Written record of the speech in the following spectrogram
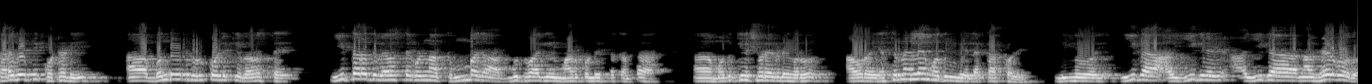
ತರಬೇತಿ ಕೊಠಡಿ ಆ, ಬಂದವರು ಉಳ್ಕೊಳ್ಳಿಕ್ಕೆ ವ್ಯವಸ್ಥೆ. ಈ ತರದ ವ್ಯವಸ್ಥೆಗಳನ್ನ ತುಂಬಾ ಅದ್ಭುತವಾಗಿ ಮಾಡ್ಕೊಂಡಿರ್ತಕ್ಕಂಥ ಮಧುಕೇಶ್ವರ ಹೆಗಡೆಯವರು ಅವರ ಹೆಸರಿನಲ್ಲೇ ಮದುವೆ ಲೆಕ್ಕ ಹಾಕೊಳ್ಳಿ. ನೀವು ಈಗ ಈಗ ಈಗ ನಾವು ಹೇಳ್ಬೋದು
